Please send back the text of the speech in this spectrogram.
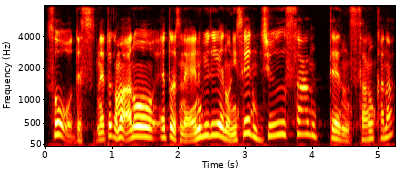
そうですね。というか、まあ、あの、えっとですね、NVDA の2013.3かな？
